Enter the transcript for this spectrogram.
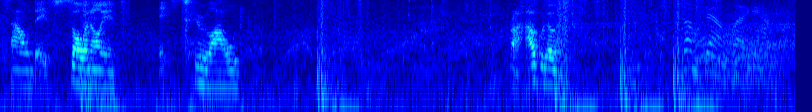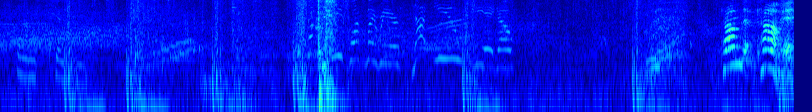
sound, it's so annoying. It's too loud. Right, I'll go to... Thumbs down, gladiator. Thumbs down. Somebody please watch my rear. Not you, Diego. Calm, calm it.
